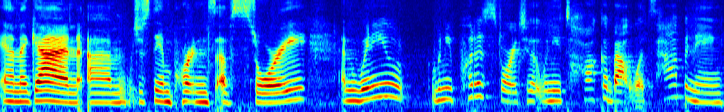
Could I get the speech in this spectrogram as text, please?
And again, um, just the importance of story. And when you when you put a story to it, when you talk about what's happening,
